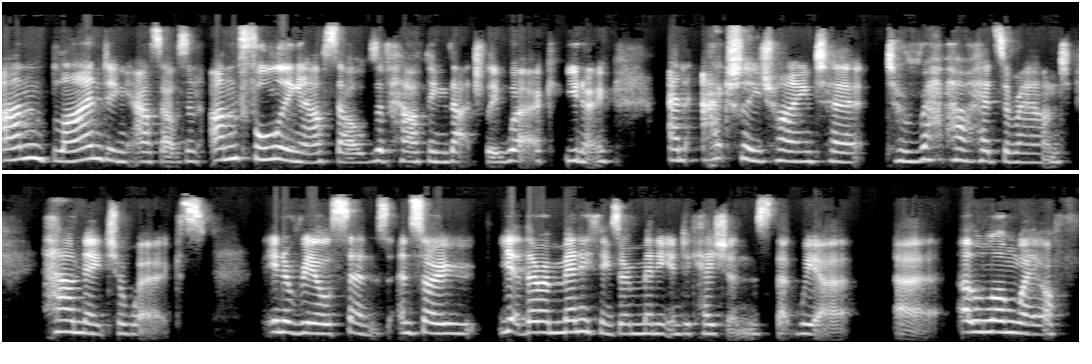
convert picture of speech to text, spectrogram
unblinding ourselves and unfooling ourselves of how things actually work, you know, and actually trying to, to wrap our heads around how nature works in a real sense. And so, yeah, there are many things, there are many indications that we are uh, a long way off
